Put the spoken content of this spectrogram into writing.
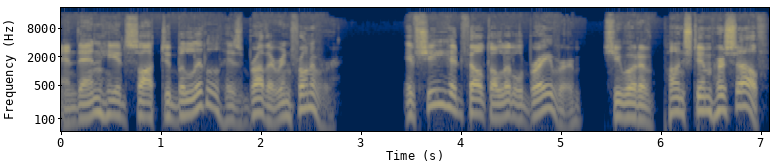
and then he had sought to belittle his brother in front of her. If she had felt a little braver, she would have punched him herself.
